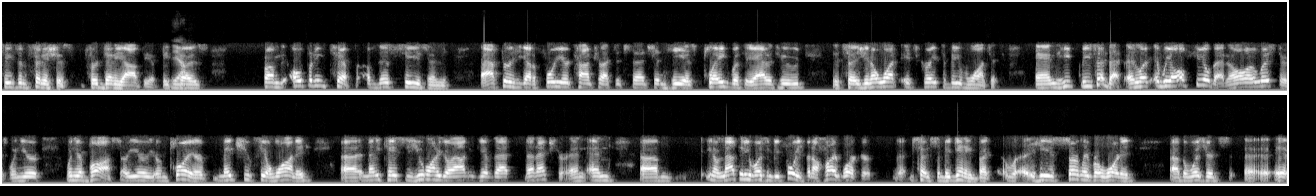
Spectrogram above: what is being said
season finishes for Deni Avdija because yeah. from the opening tip of this season, after he got a four-year contract extension, he has played with the attitude that says, you know what, it's great to be wanted. And he he said that, and look, and we all feel that, and all our listeners. When your when your boss or your, your employer makes you feel wanted, uh, in many cases you want to go out and give that that extra. And and um, you know, not that he wasn't before. He's been a hard worker since the beginning, but he's certainly rewarded uh, the Wizards uh,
